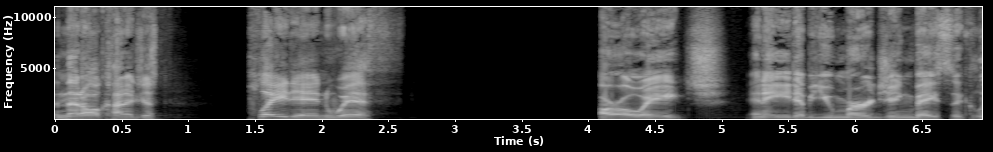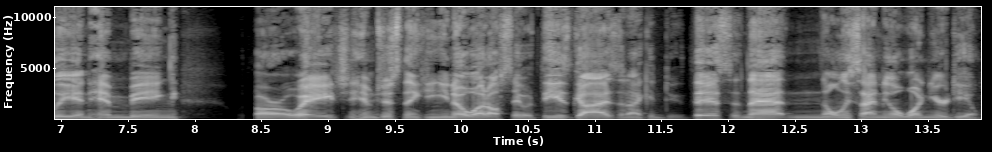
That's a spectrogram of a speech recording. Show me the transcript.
And that all kind of just played in with ROH and AEW merging basically, and him being ROH and him just thinking, you know what, I'll stay with these guys and I can do this and that, and only signing a one year deal.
